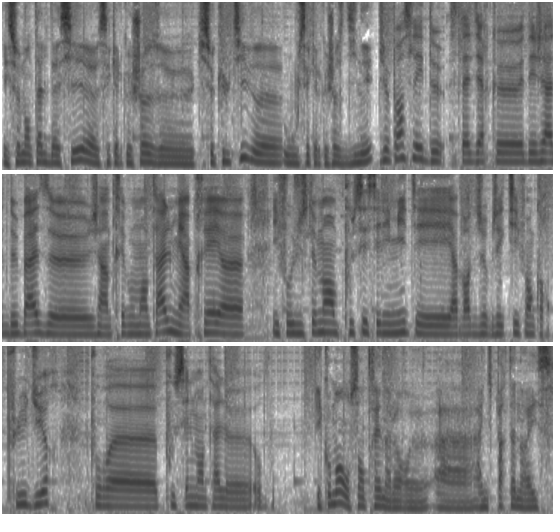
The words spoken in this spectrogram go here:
Et ce mental d'acier c'est quelque chose qui se cultive ou c'est quelque chose d'inné? Je pense les deux, c'est-à-dire que déjà de base j'ai un très bon mental mais après il faut justement pousser ses limites et avoir des objectifs encore plus durs pour pousser le mental au bout. Et comment on s'entraîne alors euh, à, une Spartan Race?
